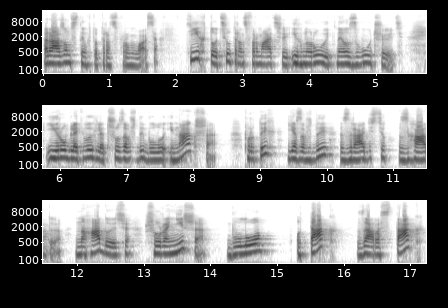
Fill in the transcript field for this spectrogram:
разом з тим, хто трансформувався. Ті, хто цю трансформацію ігнорують, не озвучують і роблять вигляд, що завжди було інакше, Про тих я завжди з радістю згадую, нагадуючи, що раніше було отак, зараз так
